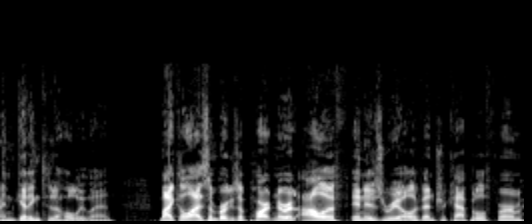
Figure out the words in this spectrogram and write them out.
and getting to the Holy Land. Michael Eisenberg is a partner at Aleph in Israel, a venture capital firm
